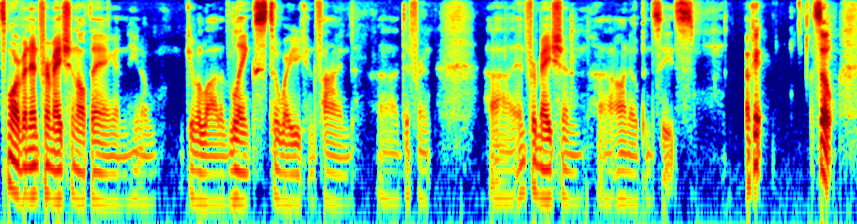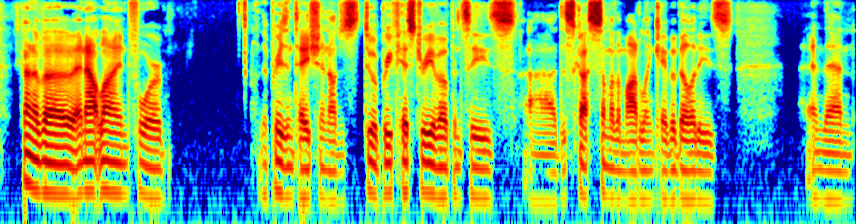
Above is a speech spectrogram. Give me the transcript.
it's more of an informational thing and, you know, give a lot of links to where you can find uh, different uh, information on OpenSees. Okay, so kind of a, an outline for the presentation, I'll just do a brief history of OpenSees, uh, discuss some of the modeling capabilities, and then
